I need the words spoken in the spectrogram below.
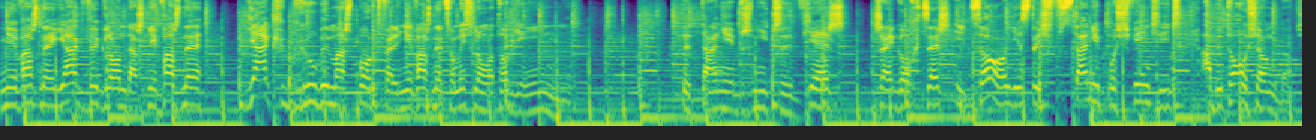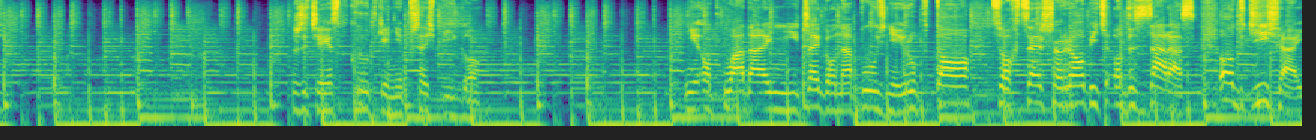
Nieważne jak wyglądasz, nieważne jak gruby masz portfel, nieważne co myślą o tobie inni. Pytanie brzmi, czy wiesz, czego chcesz i co jesteś w stanie poświęcić, aby to osiągnąć. Życie jest krótkie, nie prześpij go. Nie odkładaj niczego na później. Rób to, co chcesz robić od zaraz, od dzisiaj.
